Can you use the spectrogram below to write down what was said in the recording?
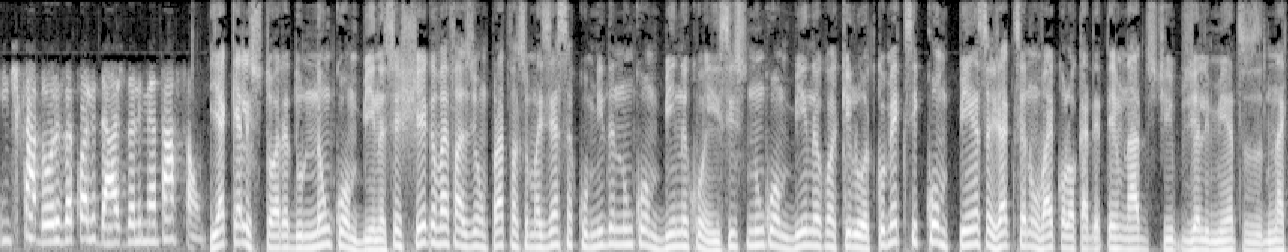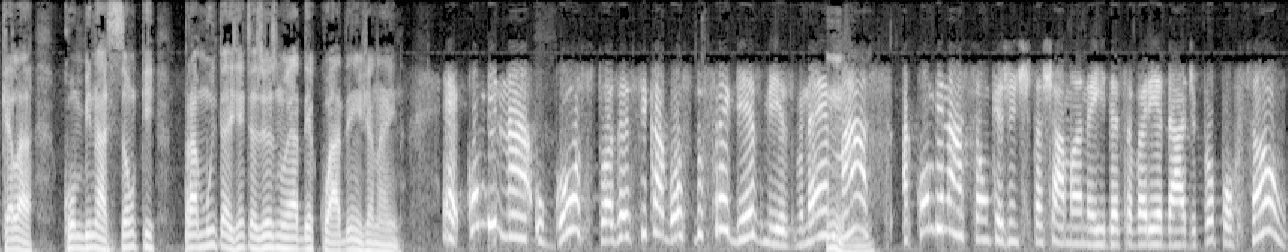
indicadores da qualidade da alimentação. E aquela história do não combina, você chega, vai fazer um prato e fala assim, mas essa comida não combina com isso, isso não combina com aquilo outro. Como é que se compensa, já que você não vai colocar determinados tipos de alimentos naquela combinação que para muita gente às vezes não é adequada, hein, Janaína? É, combinar o gosto, às vezes fica a gosto do freguês mesmo, né? Uhum. Mas a combinação que a gente está chamando aí dessa variedade de proporção,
